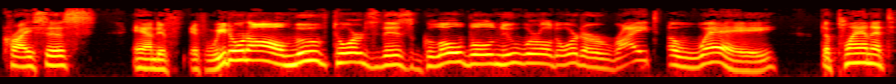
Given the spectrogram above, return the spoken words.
crisis. And if, if we don't all move towards this global new world order right away, the planet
